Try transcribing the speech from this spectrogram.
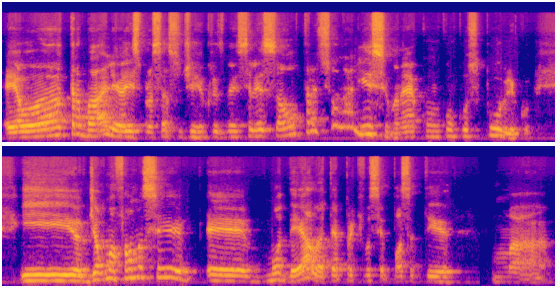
ela trabalha esse processo de recrutamento e seleção tradicionalíssimo, né, com concurso público. E, de alguma forma, você é, modela, até para que você possa ter uma,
